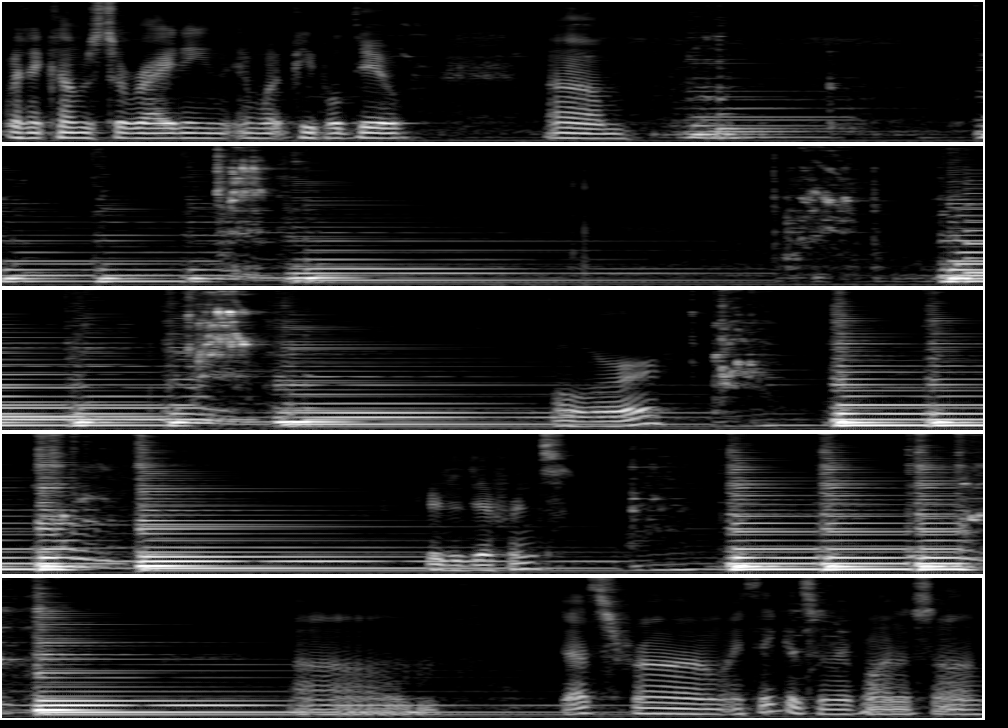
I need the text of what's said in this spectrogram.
when it comes to writing and what people do. Um, or here's the difference. That's from I think it's a Nirvana song.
